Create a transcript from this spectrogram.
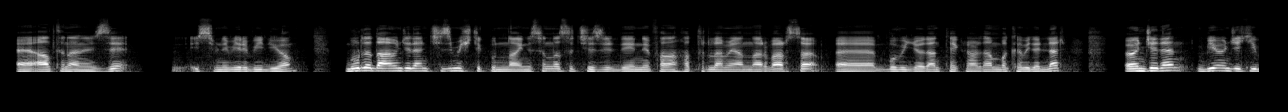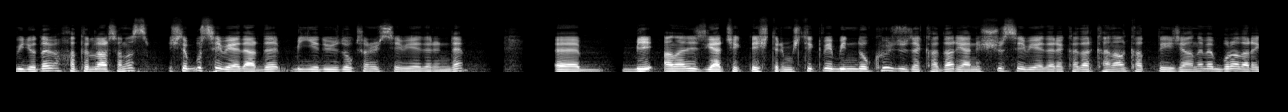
E, altın analizi isimli bir video. Burada daha önceden çizmiştik bunun aynısını. Nasıl çizildiğini falan hatırlamayanlar varsa e, bu videodan tekrardan bakabilirler. Önceden bir önceki videoda hatırlarsanız işte bu seviyelerde 1793 seviyelerinde e, bir analiz gerçekleştirmiştik ve 1900'e kadar yani şu seviyelere kadar kanal katlayacağını ve buralara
